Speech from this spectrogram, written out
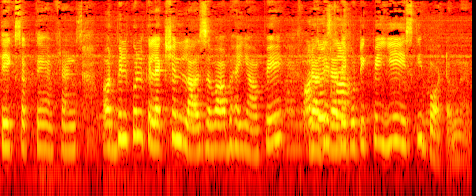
देख सकते हैं फ्रेंड्स। और बिल्कुल कलेक्शन लाजवाब है यहाँ पे। राधे राधे बुटीक पे। ये इसकी बॉटम है।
